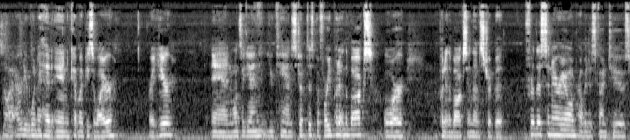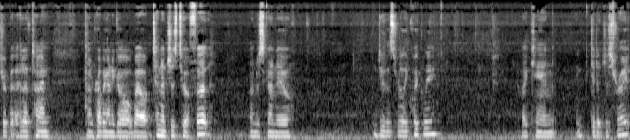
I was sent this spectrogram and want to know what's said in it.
so I already went ahead and cut my piece of wire right here. And once again, you can strip this before you put it in the box or put it in the box and then strip it. For this scenario, I'm probably just going to strip it ahead of time. I'm probably gonna go about 10 inches to a foot. I'm just going to do this really quickly. If I can get it just right.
